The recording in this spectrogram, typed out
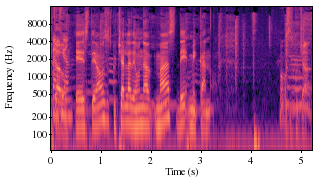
canción. Este, vamos a escuchar la de una más de Mecano. Vamos a escuchar.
